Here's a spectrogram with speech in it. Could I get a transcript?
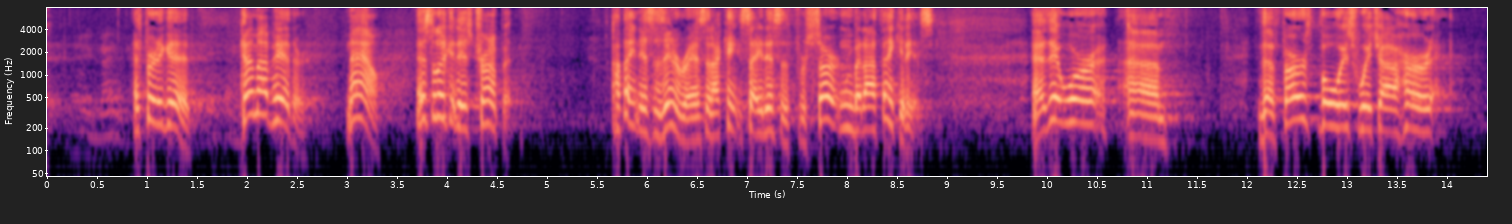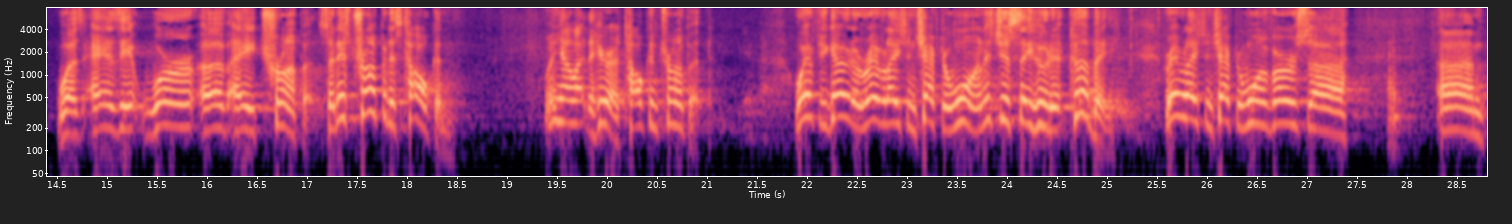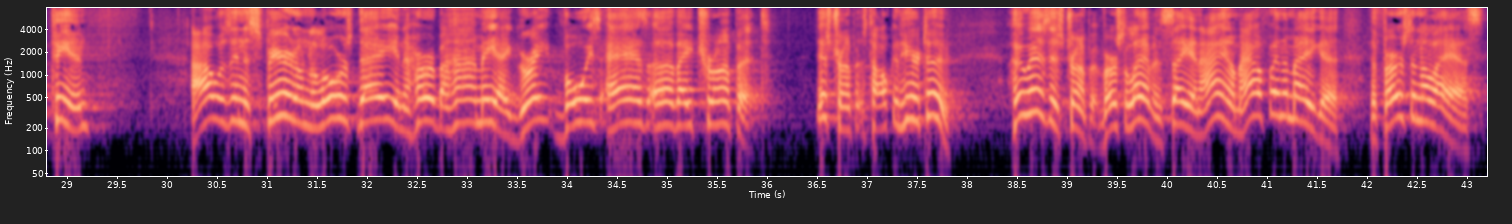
That's pretty good. Come up hither. Now, let's look at this trumpet. I think this is interesting. I can't say this is for certain, but I think it is. As it were, um, the first voice which I heard was as it were of a trumpet. So this trumpet is talking. Wouldn't y'all like to hear a talking trumpet? Well, if you go to Revelation chapter 1, let's just see who it could be. Revelation chapter 1, verse uh, um, 10. I was in the Spirit on the Lord's day, and I heard behind me a great voice as of a trumpet. This trumpet's talking here too. Who is this trumpet? Verse 11, saying, I am Alpha and Omega, the first and the last.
